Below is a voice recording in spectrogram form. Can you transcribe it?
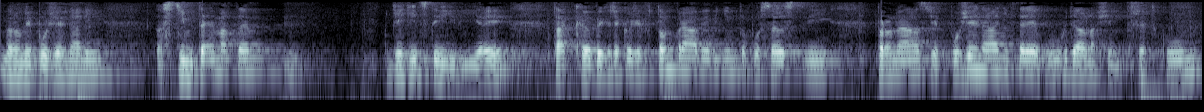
velmi požehnaný, s tím tématem dědictví víry, tak bych řekl, že v tom právě vidím to poselství pro nás, že požehnání, které Bůh dal našim předkům,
